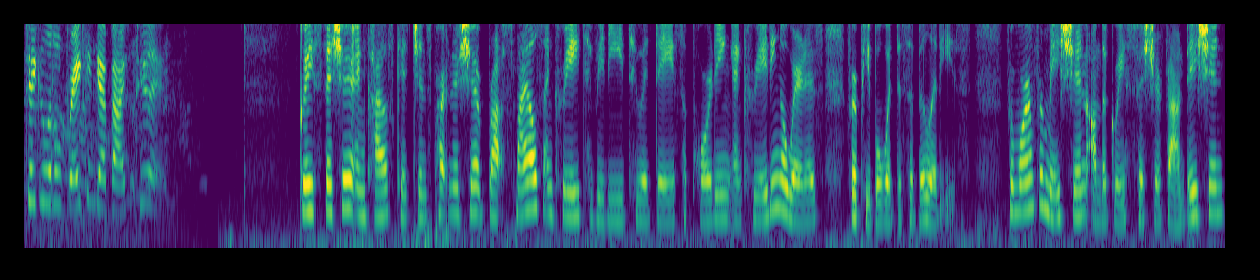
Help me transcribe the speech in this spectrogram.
take a little break, and get back to it. Grace Fisher and Kyle's Kitchen's partnership brought smiles and creativity to a day supporting and creating awareness for people with disabilities. For more information on the Grace Fisher Foundation,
